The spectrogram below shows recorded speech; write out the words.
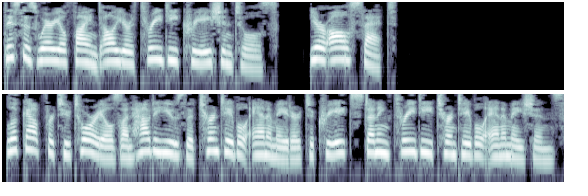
This is where you'll find all your 3D creation tools. You're all set. Look out for tutorials on how to use the Turntable Animator to create stunning 3D turntable animations.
